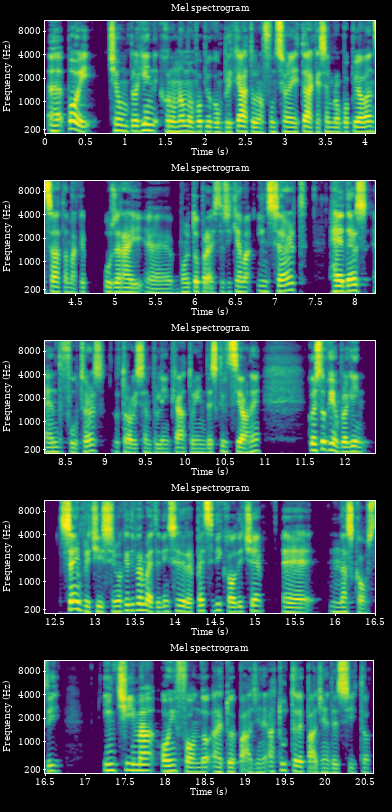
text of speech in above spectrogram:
Uh, poi c'è un plugin con un nome un po' più complicato, una funzionalità che sembra un po' più avanzata, ma che userai eh, molto presto. Si chiama Insert Headers and Footers, lo trovi sempre linkato in descrizione. Questo qui è un plugin semplicissimo che ti permette di inserire pezzi di codice eh, nascosti in cima o in fondo alle tue pagine, a tutte le pagine del sito.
